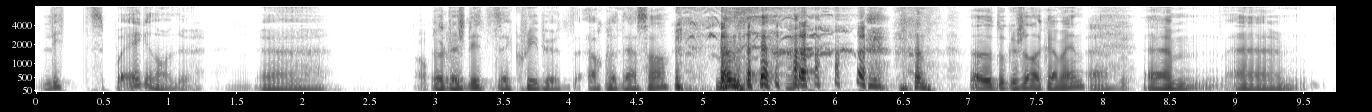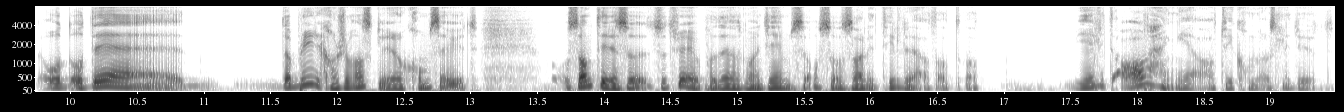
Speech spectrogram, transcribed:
litt på egen hånd nå. Uh, det hørtes litt creepy ut, akkurat det jeg sa. Men, men dere skjønner hva jeg mener. Um, um, og, og det Da blir det kanskje vanskeligere å komme seg ut. Og samtidig så, så tror jeg på det som James også sa litt tidligere, at, at, at vi er litt avhengige av at vi kommer oss litt ut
